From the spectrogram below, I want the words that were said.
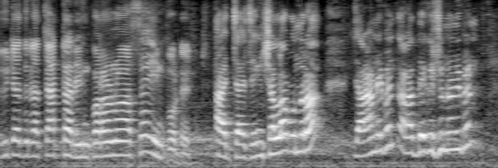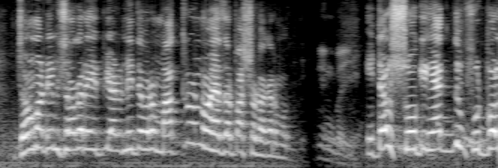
দুইটা দুইটা চারটা রিং পরানো আছে ইম্পোর্টেড আচ্ছা আচ্ছা ইনশাল্লাহ বন্ধুরা যারা নেবেন তারা দেখে শুনে নেবেন। জমা ডিম সহকারে এই পেয়ারটা নিতে পারবেন মাত্র নয় হাজার পাঁচশো টাকার মধ্যে। এটাও শোকিং একদম ফুটবল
